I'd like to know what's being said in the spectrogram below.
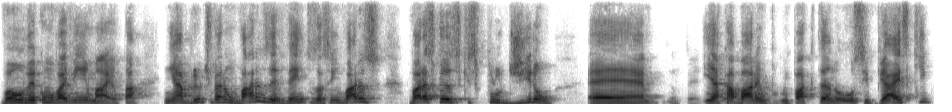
Vamos ver como vai vir em maio, tá? Em abril tiveram vários eventos, assim, vários, várias coisas que explodiram é, e acabaram impactando os CPIs que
